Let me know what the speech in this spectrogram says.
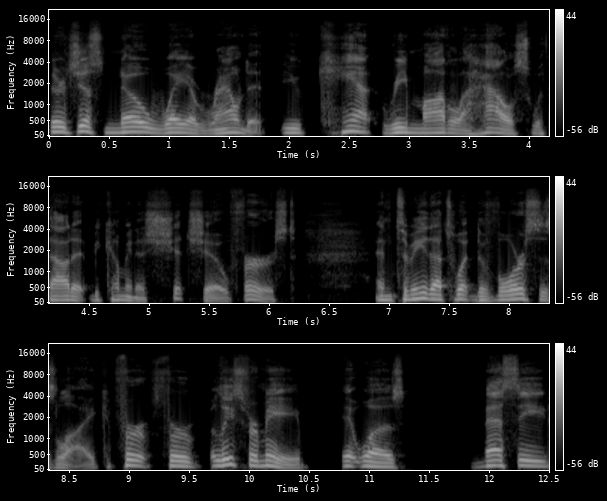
There's just no way around it. You can't remodel a house without it becoming a shit show first. And to me, that's what divorce is like. For for at least for me, it was messy,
